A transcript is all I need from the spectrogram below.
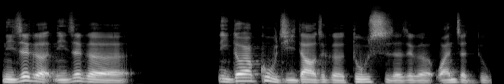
你这个你这个。你都要顾及到这个都市的这个完整度。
